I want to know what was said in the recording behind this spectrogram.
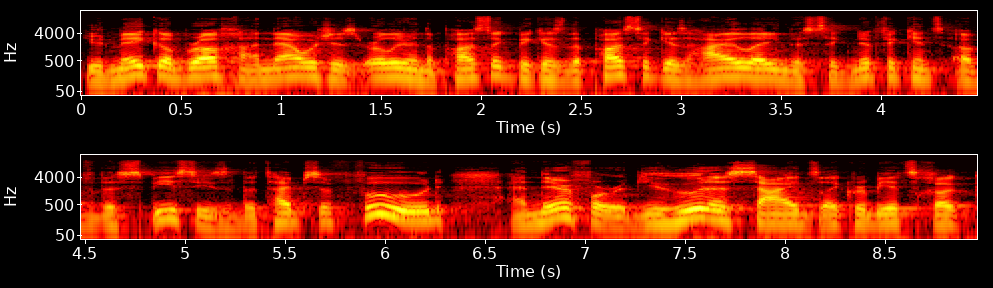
You'd make a bracha that which is earlier in the pasuk because the pasuk is highlighting the significance of the species, of the types of food, and therefore Rabbi Yehuda sides like Rabbi Yitzchak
